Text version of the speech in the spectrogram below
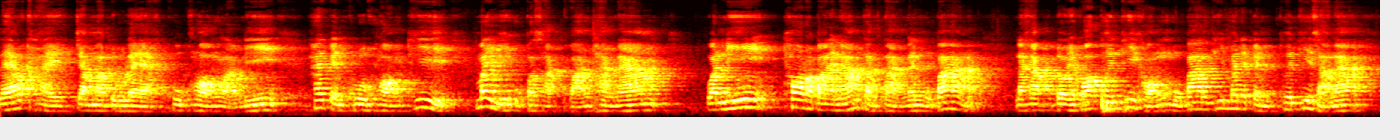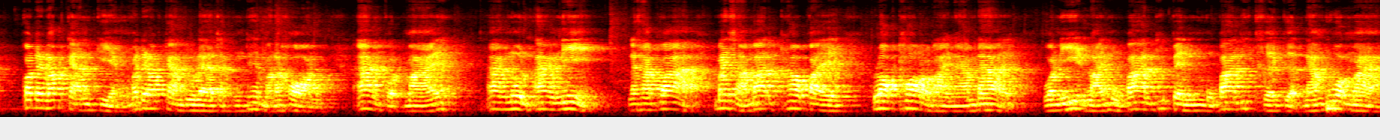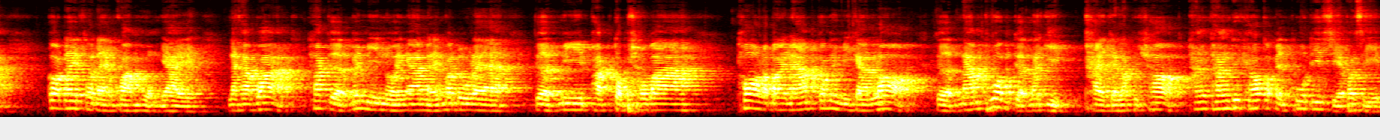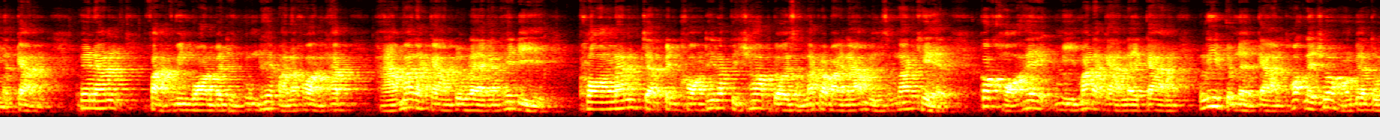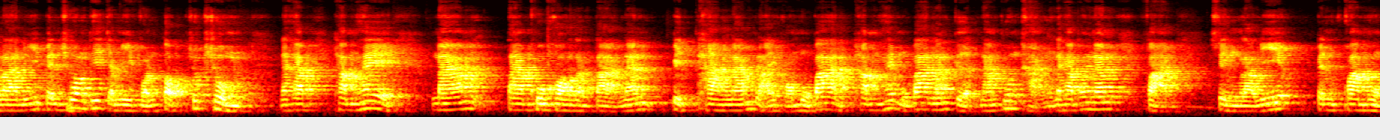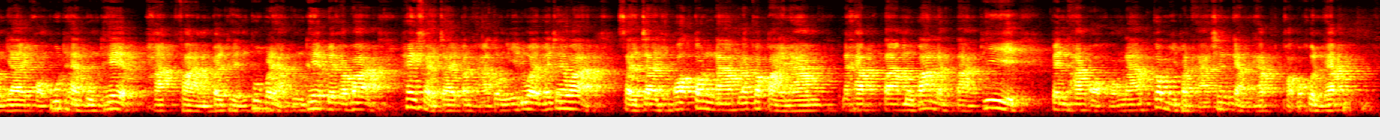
แล้วใครจะมาดูแลคูคลองเหล่านี้ ให้เป็นคูคลองที่ไม่มีอุปสรรคขวางทางน้ำวันนี้ท่อระบายน้ำต่างๆ ในหมู่บ้านนะครับ โดยเฉพาะพื้นที่ของหมู่บ้านที่ไม่ได้เป็นพื้นที่สาธารณะก็ได้รับการเกี่ยงไม่ได้รับการดูแลจากกรุงเทพมหานคร อ้างกฎหมาย อ้างนู่นอ้างนี่นะครับว่าไม่สามารถเข้าไปลอกท่อระบายน้ำได้ วันนี้หลายหมู่บ้านที่เป็นหมู่บ้านที่เคยเกิดน้ำท่วมมา ก็ได้แสดงความห่วงใย นะครับว่าถ้าเกิดไม่มีหน่วยงานไหนมาดูแล เกิดมีผักตบชวา ท่อระบายน้ำก็ไม่มีการลอกเกิดน้ำท่วมเกิดมาอีกใครจะรับผิดชอบ ทั้งๆทที่เขาก็เป็นผู้ที่เสียภาษีเหมือนกัน เพราะฉะนั้นฝากวิงวอนไปถึงกรุงเทพมหานครครับ หามาตรการดูแลกันให้ดีคลองนั้นจะเป็นคลองที่รับผิดชอบโดยสำนักระบายน้ำหรือสำนักเขต ก็ขอให้มีมาตรการในการรีบดำเนินการ เพราะในช่วงของเดือนตุลานี้เป็นช่วงที่จะมีฝนตกชุกชุมนะครับทำให้ น้ำตามคูคลองต่างๆ นั้นปิดทางน้ำไหลของหมู่บ้านทำให้หมู่บ้านนั้นเกิดน้ำท่วมขังนะครับ เพราะฉะนั้นฝากสิ่งเหล่านี้เป็นความห่วงใยของผู้แทนกรุงเทพผ่าฝานไปถึงผู้บริหารกรุงเทพด้วยครับว่า ให้ใส่ใจปัญหาตรงนี้ด้วย ไม่ใช่ว่าใส่ใจเฉพาะต้นน้ำแล้วก็ปลายน้ำนะครับ ตามหมู่บ้านต่างๆที่เป็นทางออกของน้ำก็มีปัญหาเช่นกันครับ ขอบพระคุณครับ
